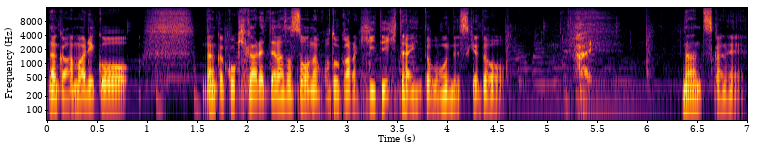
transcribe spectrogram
なんかあまりこうなんかこう聞かれてなさそうなことから聞いていきたいと思うんですけどはい。なんですかね。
